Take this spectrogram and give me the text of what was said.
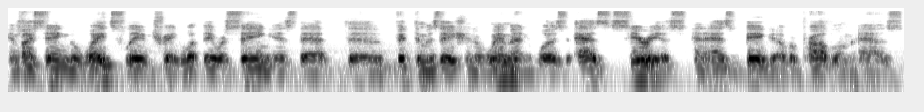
And by saying the white slave trade, what they were saying is that the victimization of women was as serious and as big of a problem as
